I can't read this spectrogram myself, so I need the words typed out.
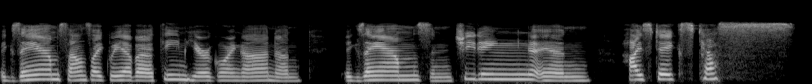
exams. Sounds like we have a theme here going on on exams and cheating and high stakes tests.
